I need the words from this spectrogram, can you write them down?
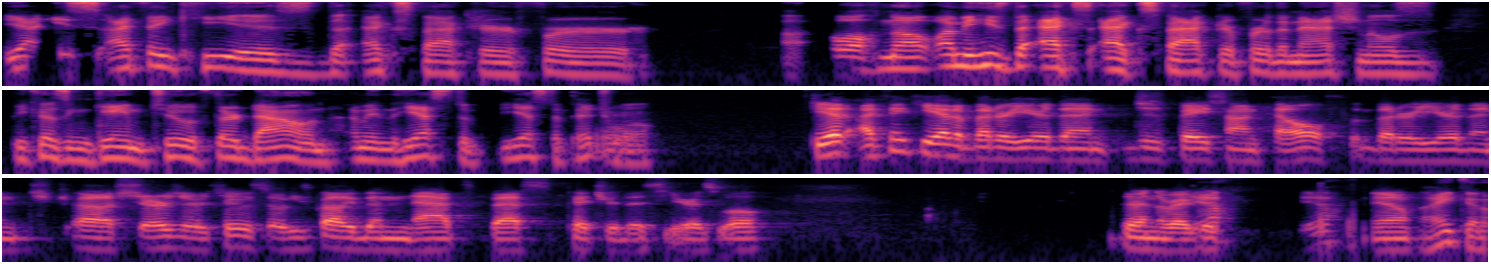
Yeah, he's. I think he is the X factor for. Uh, well, no, I mean he's the X X factor for the Nationals because in Game Two, if they're down, I mean he has to he has to pitch Mhm. well. He had, I think he had a better year than just based on health, a better year than uh, Scherzer too. So he's probably been Nat's best pitcher this year as well. During the regular, Yeah, yeah. I ain't gonna.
